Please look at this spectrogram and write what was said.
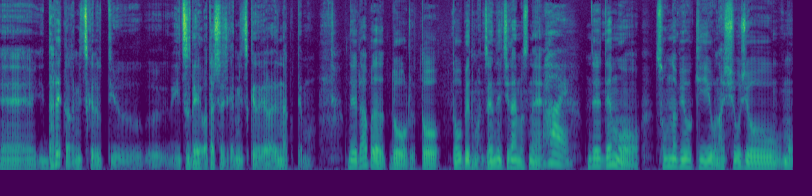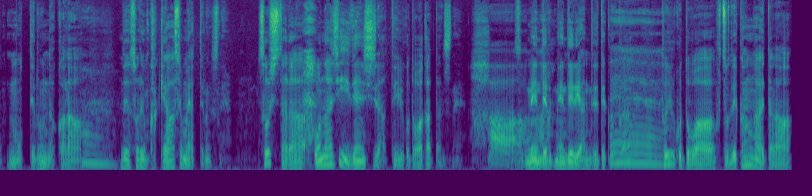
えー誰かが見つけるっていういつで私たちが見つけられなくてもでラブラドールとドーベルマン全然違いますね。はい。ででもそんな病気同じ症状も持ってるんだから、うんでそれも掛け合わせもやってるんですね。そしたら同じ遺伝子だっていうこと分かったんですね。はあメンデルメンデリアンで出てくるから。ええということは普通で考えたら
